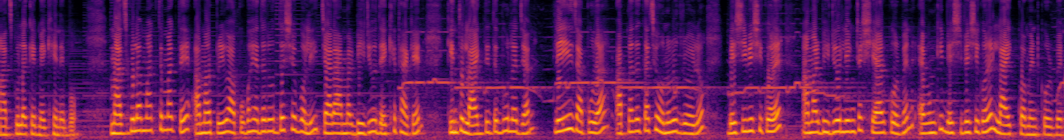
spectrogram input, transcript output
মাছগুলোকে মেখে নেব। মাছগুলো মাখতে মাখতে আমার প্রিয় আপু ভাইয়াদের উদ্দেশ্যে বলি, যারা আমার ভিডিও দেখে থাকেন কিন্তু লাইক দিতে ভুলে যান প্লিজ আপুরা, আপনাদের কাছে অনুরোধ রইল বেশি বেশি করে আমার ভিডিও লিঙ্কটা শেয়ার করবেন এবং কি বেশি বেশি করে লাইক কমেন্ট করবেন।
